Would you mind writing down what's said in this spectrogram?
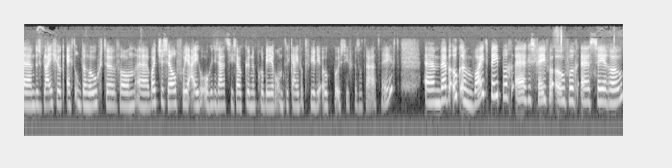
Um, dus blijf je ook echt op de hoogte van uh, wat je zelf voor je eigen organisatie zou kunnen proberen om te kijken wat voor jullie ook positief resultaat heeft. Um, we hebben ook een whitepaper uh, geschreven over uh, CRO.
